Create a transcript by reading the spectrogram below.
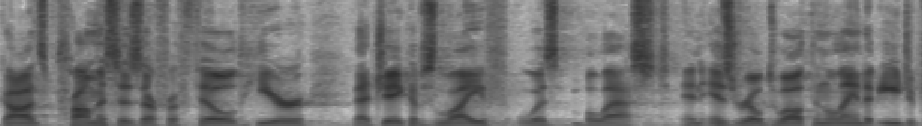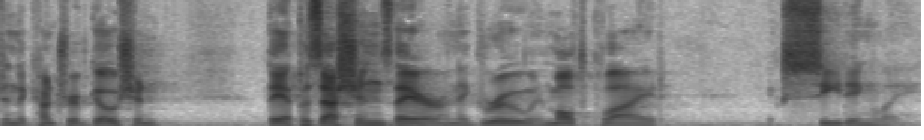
God's promises are fulfilled here, that Jacob's life was blessed, and Israel dwelt in the land of Egypt in the country of Goshen. They had possessions there, and they grew and multiplied exceedingly.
